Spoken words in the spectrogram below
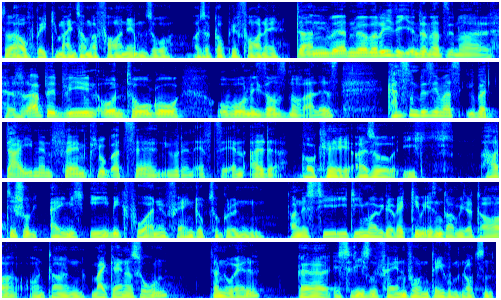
So. Auch mit gemeinsamer Fahne und so, also Doppelfahne. Dann werden wir aber richtig international. Rapid Wien und Togo, wo nicht sonst noch alles. Kannst du ein bisschen was über deinen Fanclub erzählen, über den FCN Alder? Okay, also ich hatte schon eigentlich ewig vor, einen Fanclub zu gründen. Dann ist die Idee mal wieder weg gewesen, dann wieder da. Und dann mein kleiner Sohn, der Noel, äh, ist Riesenfan von Dave und Knotzen.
